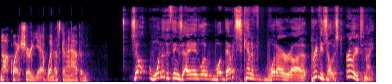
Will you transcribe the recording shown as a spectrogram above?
not quite sure yet when that's going to happen. So one of the things I, that was kind of what our uh, previous host earlier tonight,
